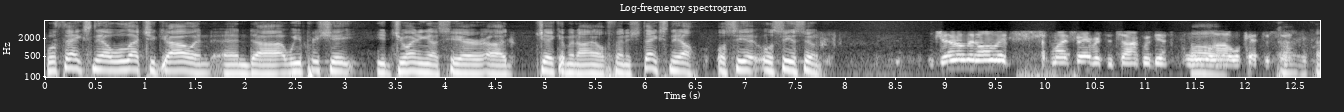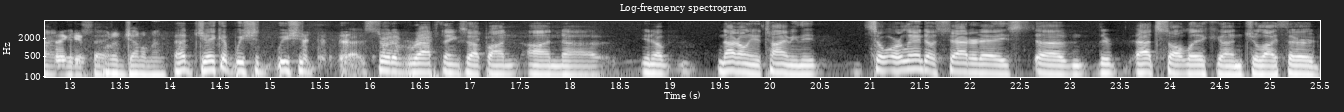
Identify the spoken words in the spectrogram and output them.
Well, thanks, Neil. We'll let you go, and and uh, we appreciate you joining us here. Uh, Jacob and I will finish. Thanks, Neil. We'll see you. We'll see you soon. Gentlemen, always my favorite to talk with you. We'll, Oh, uh, we'll catch you soon. Thank you. What a gentleman. Uh, Jacob, we should we should uh, sort of wrap things up on on uh, you know not only the timing the so Orlando Saturdays um, they're at Salt Lake on July third,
